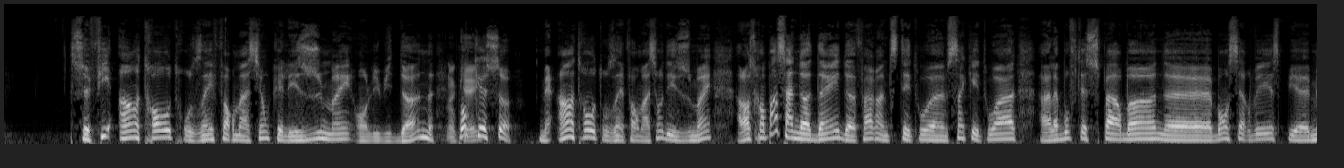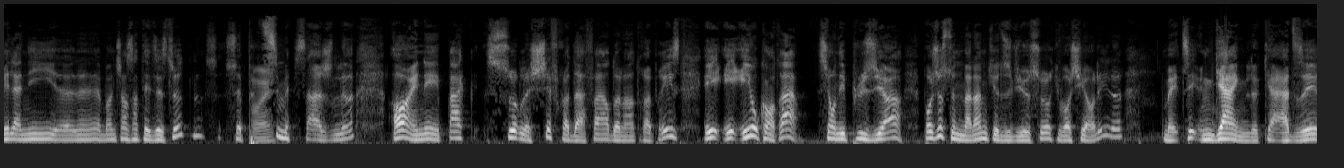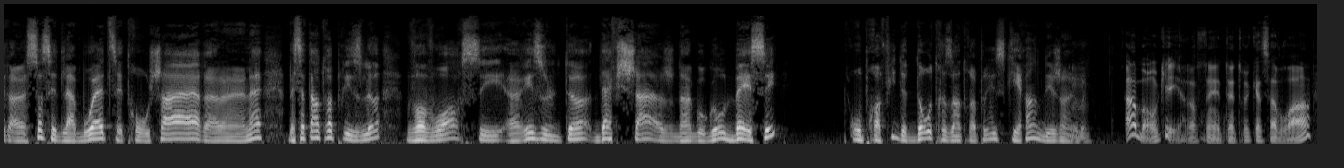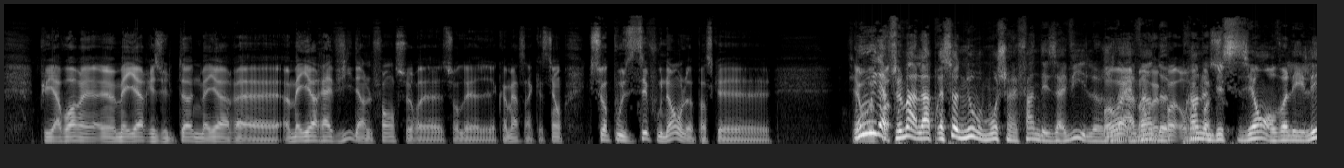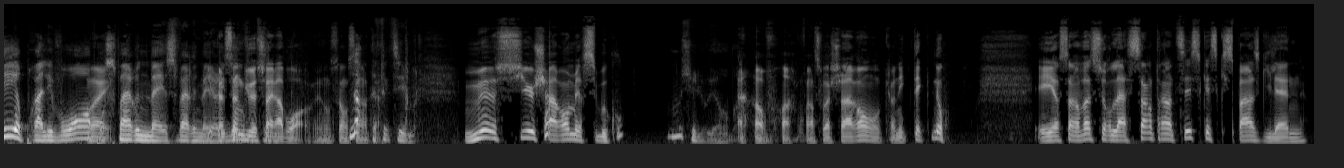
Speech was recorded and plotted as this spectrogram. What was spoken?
se fie entre autres aux informations que les humains on lui donne. OK. Pas que ça, mais entre autres aux informations des humains. Alors, est-ce qu'on pense à Nodin de faire un petit étoile, 5 étoiles, alors, la bouffe était super bonne, euh, bon service, puis euh, Mélanie, euh, bonne chance en tes études, là. ce, ce petit Ouais. message-là a un impact sur le chiffre d'affaires de l'entreprise. Et, et, et au contraire, si on est plusieurs, pas juste une madame qui a du vieux sûr qui va chialer, là, mais tu sais, une gang là, à dire euh, ça c'est de la boîte, c'est trop cher, euh, nan, ben, cette entreprise-là va voir ses résultats d'affichage dans Google baisser au profit de d'autres entreprises qui rendent des gens là. Ah bon, OK. Alors, c'est un, un truc à savoir. Puis avoir un, un meilleur résultat, une meilleure, euh, un meilleur avis, dans le fond, sur, euh, sur le, le commerce en question, qu'il soit positif ou non, là, parce que oui, absolument. Là, après ça, nous, moi, je suis un fan des avis. Là. avant de prendre une décision, on va les lire pour aller voir, pour se faire une, se faire une meilleure. Personne qui veut se faire avoir. On, non, effectivement. Monsieur Charon, merci beaucoup. Monsieur Louis Au revoir. François Charon, chronique techno. Et on s'en va sur la 136. Qu'est-ce qui se passe, Guylaine?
